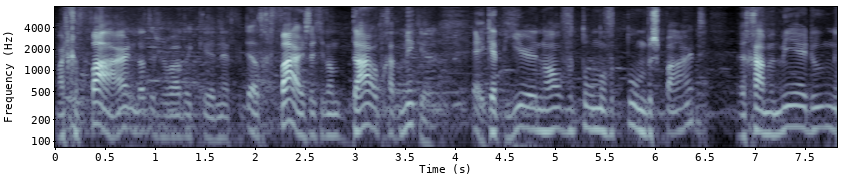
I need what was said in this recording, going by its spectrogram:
Maar het gevaar, en dat is wat ik eh, net vertelde, het gevaar is dat je dan daarop gaat mikken. Hey, ik heb hier een halve ton of een ton bespaard. Gaan we meer doen?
